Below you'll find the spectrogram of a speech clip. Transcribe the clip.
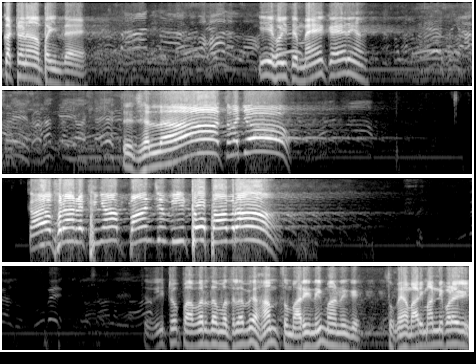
کٹنا پہندا ہے یہ ہوئی تے میں کہہ رہا تے جھلا توجہ کافر رکھیاں پانچ ویٹو پاور ویٹو پاور دا مطلب ہے ہم تمہاری نہیں مانیں گے، تمہیں ہماری ماننی پڑے گی۔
